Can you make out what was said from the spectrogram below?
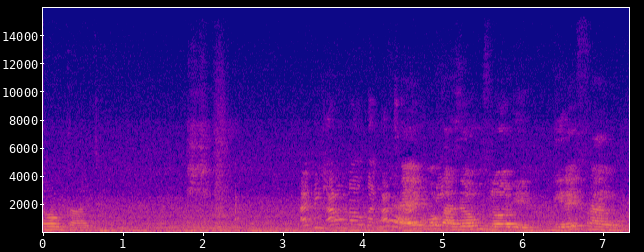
Oh god. Don't know, like I'm É, trying vou to think. fazer um vlog. Virei frango.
